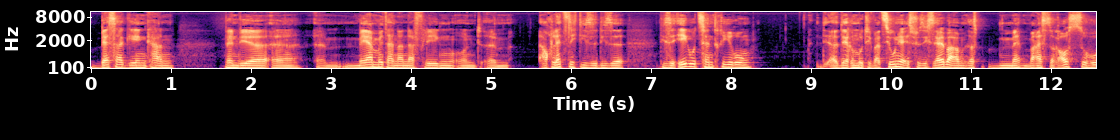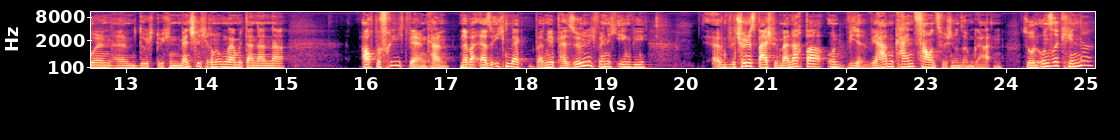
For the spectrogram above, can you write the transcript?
besser gehen kann, wenn wir äh, ähm, mehr miteinander pflegen und ähm, auch letztlich diese, diese, diese Egozentrierung, deren Motivation ja ist, für sich selber das meiste rauszuholen, ähm, durch, durch einen menschlicheren Umgang miteinander, auch befriedigt werden kann. Also ich merke bei mir persönlich, wenn ich irgendwie, äh, schönes Beispiel, mein Nachbar und wir, wir haben keinen Zaun zwischen unserem Garten. So, und unsere Kinder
